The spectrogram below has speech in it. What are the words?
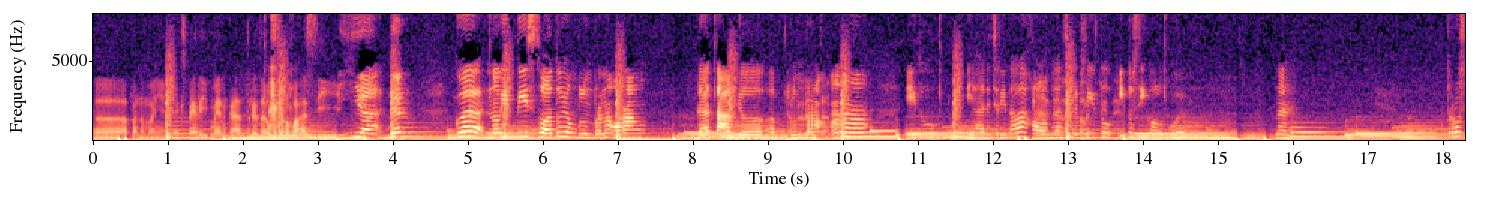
eh, apa namanya eksperimen kan ternyata observasi Iya, dan gue neliti sesuatu yang belum pernah orang data ambil eh, belum Ambil pernah, data. Eh-eh. ya itu ya ada cerita lah kalau misalnya skripsi itu cerita. itu sih kalau gue. Nah, terus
